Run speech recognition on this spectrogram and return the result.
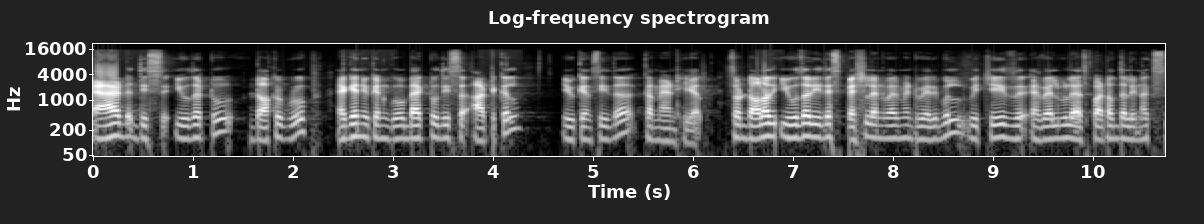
add this user to Docker group. Again, you can go back to this article. You can see the command here. So dollar $user is a special environment variable which is available as part of the Linux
